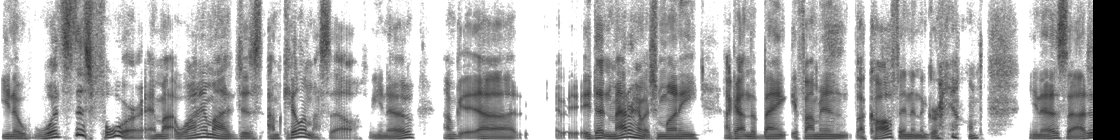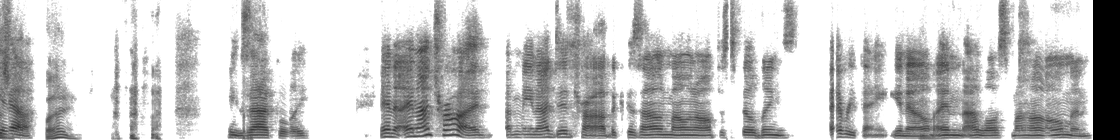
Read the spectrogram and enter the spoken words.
you know, what's this for? Am I, why am I just, I'm killing myself, you know, I'm, uh, it doesn't matter how much money I got in the bank if I'm in a coffin in the ground, you know, so I just, yeah. exactly. And and i tried. I mean i did try because i own my own office buildings everything you know? Mhm. and i lost my home and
